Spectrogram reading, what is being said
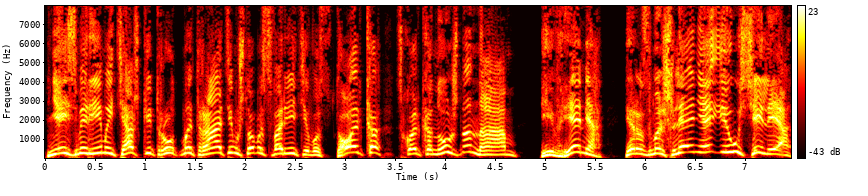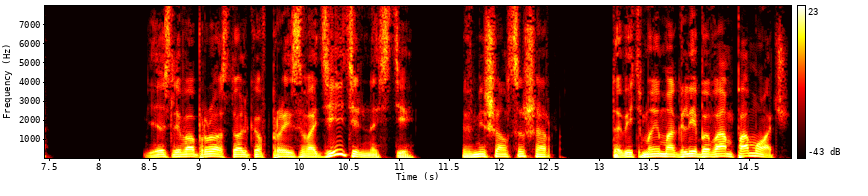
«Неизмеримый тяжкий труд мы тратим, чтобы сварить его столько, сколько нужно нам и время, и размышления, и усилия. Если вопрос только в производительности, вмешался Шарп, то ведь мы могли бы вам помочь.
